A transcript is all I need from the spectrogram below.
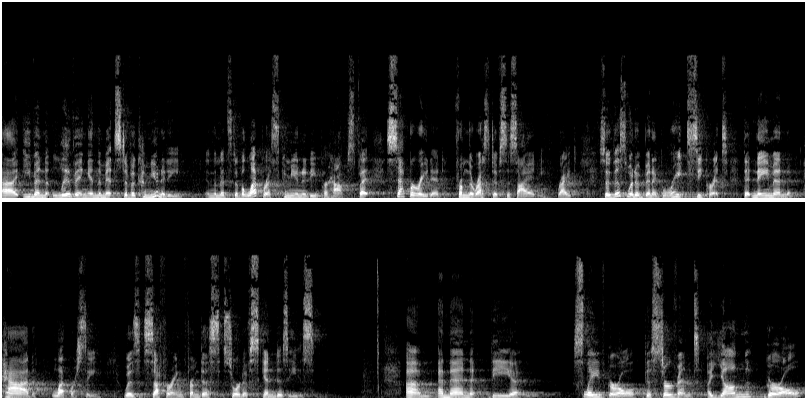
uh, even living in the midst of a community, in the midst of a leprous community perhaps, but separated from the rest of society, right? So this would have been a great secret that Naaman had leprosy, was suffering from this sort of skin disease. Um, and then the slave girl, the servant, a young girl,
